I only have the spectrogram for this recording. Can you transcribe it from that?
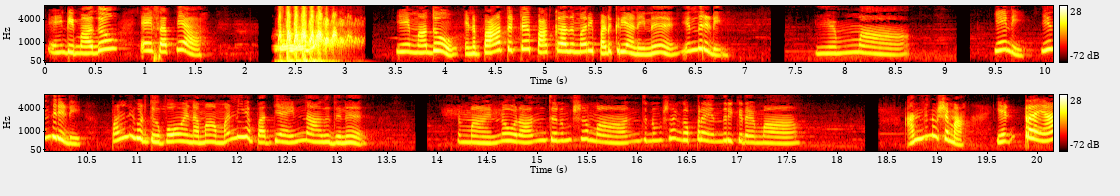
ஏண்டி மது? ஏய் சத்யா. ஏ மது என்னை பார்த்துட்டு பார்க்காத மாதிரி படுக்கிறியா நீனு? எந்திரிடி. எம்மா. ஏடி எந்திரிடி. பள்ளிக்கூடத்துக்கு போக வேண்டாமா? மண்ணியை பார்த்தியா என்ன ஆகுதுன்னு? அம்மா இன்னும் ஒரு அஞ்சு நிமிஷம்மா. அஞ்சு நிமிஷம் அப்புறம் எந்திரிக்கிறேம்மா. அஞ்சு நிமிஷமா? எட்டரையா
